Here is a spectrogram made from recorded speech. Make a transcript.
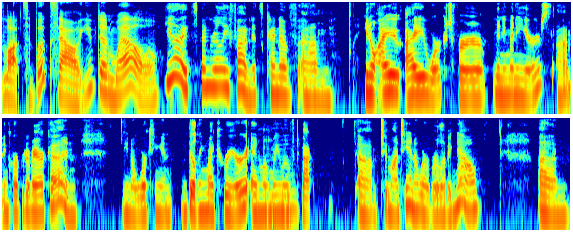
lots of books out. You've done well. Yeah, it's been really fun. It's kind of, um, you know, I I worked for many many years um, in corporate America and you know working and building my career. And when we Mhm. moved back um, to Montana, where we're living now, um,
